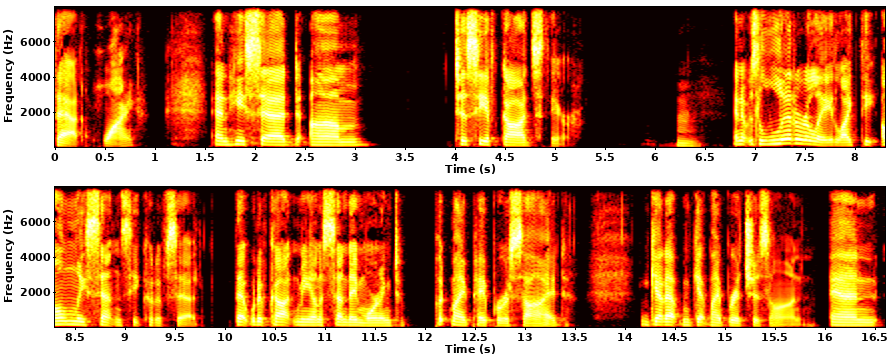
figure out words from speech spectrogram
that? Why?" And he said, um, "To see if God's there." Hmm. And it was literally like the only sentence he could have said that would have gotten me on a Sunday morning to put my paper aside, get up and get my britches on. And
